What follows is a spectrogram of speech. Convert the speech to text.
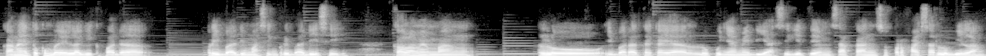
Karena itu kembali lagi kepada pribadi masing pribadi sih. Kalau memang lu ibaratnya kayak lu punya mediasi gitu ya misalkan supervisor lu bilang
